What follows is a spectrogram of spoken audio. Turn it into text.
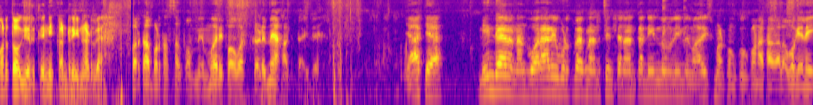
ಮರ್ತೋಗಿರ್ತೀನಿ ಕಣ್ರಿ ಈ ನಡುವೆ. ಬರ್ತಾ ಬರ್ತಾ ಸ್ವಲ್ಪ ಮೆಮೊರಿ ಪವರ್ ಕಡಿಮೆ ಆಗ್ತಾ ಇದೆ. ಯಾಕೆ? ನಿಂದೆ ನಂದು ಹೊರಾರಿ ಹುಡುಕ್ಬೇಕು ನನ್ನ ಚಿಂತೆ. ನನ್ಕ ನಿನ್ನ ನಿನ್ನ ಮಾಲೀಶ್ ಮಾಡ್ಕೊಂಡು ಕೂತ್ಕೊಳಕ್ಕಾಗಲ್ಲ ಹೋಗಲಿ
